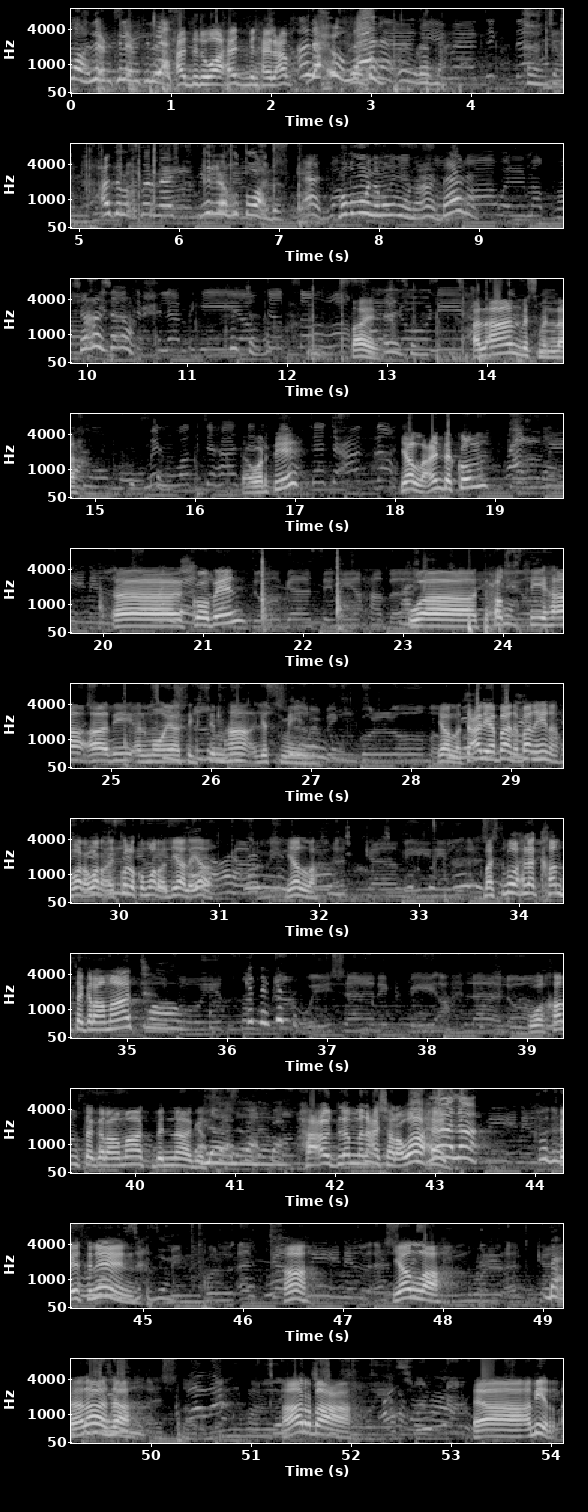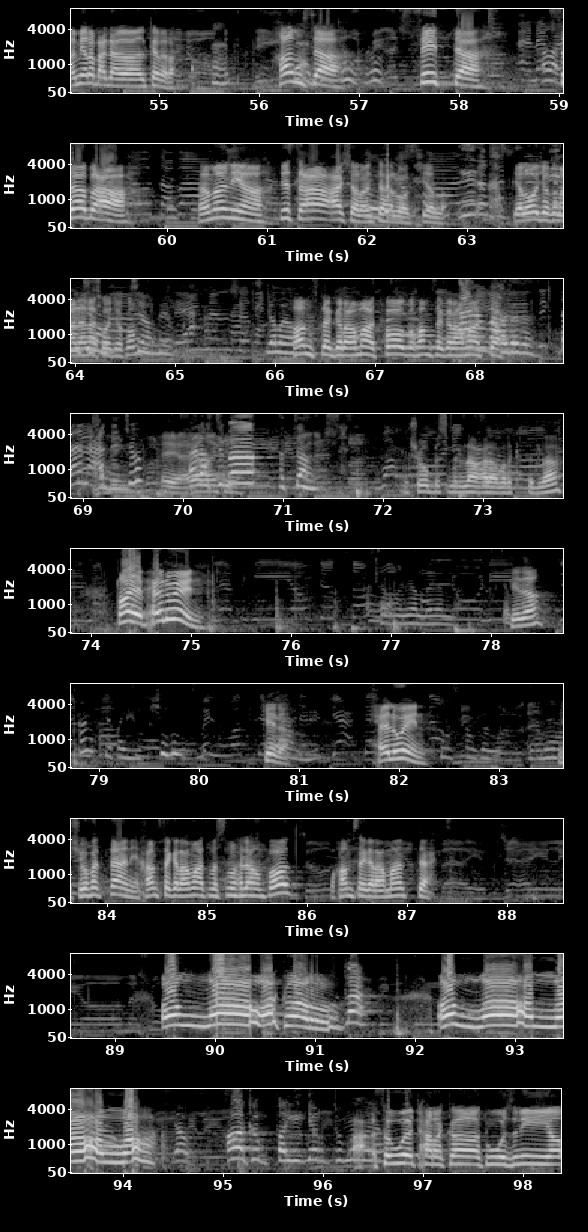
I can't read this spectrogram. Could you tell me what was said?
الله لعبتي لعبتي لعبتي. حددوا واحد مين حيلعب دحوم دحوم عاد لو خسرنا إيش؟ نرجع خطوه واحدة. مضمونة مضمونة عادي بنا شغل شغل. طيب. الآن بسم الله. دورتي؟ يلا عندكم آه كوبين وتحط فيها هذه الموية تقسمها قسمين. يلا تعالي يا بانا بانا هنا ورا ورا كلكم ورا ديالا يلا. يلا. مسموح لك خمسة جرامات. كذب كذب وخمسة جرامات بالناقص. حعد لما عشرة. واحد. لا اثنين. ها. يلا. ثلاثة. أربعة. يا أمير أمير أبعد على الكاميرا خمسة. ستة سبعة ثمانية تسعة عشرة انتهى الوقت. يلا. يلا وجهكم على هناك وجهكم. يلا خمسة جرامات فوق وخمسة جرامات تحت. إيه، الاختبار الثاني نشوف بسم الله وعلى بركة الله. طيب حلوين. يلا. يلا كذا كذا حلوين. نشوف الثاني. خمسة جرامات مسموح لهم فوق وخمسة جرامات تحت. الله أكبر! الله الله الله! يلا هاكب طيرت مويه سويت حركات ووزنية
